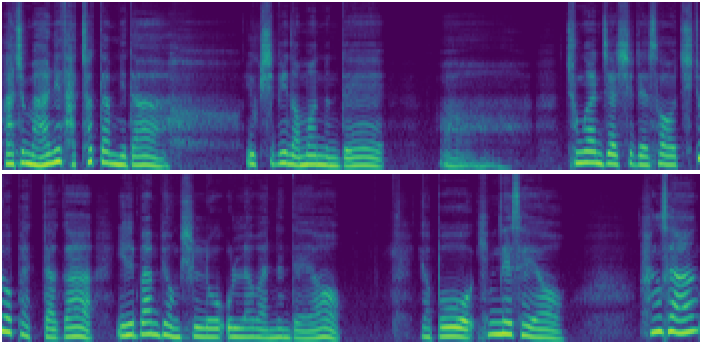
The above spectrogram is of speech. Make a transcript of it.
아주 많이 다쳤답니다. 60이 넘었는데, 아, 중환자실에서 치료받다가 일반 병실로 올라왔는데요. 여보, 힘내세요. 항상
